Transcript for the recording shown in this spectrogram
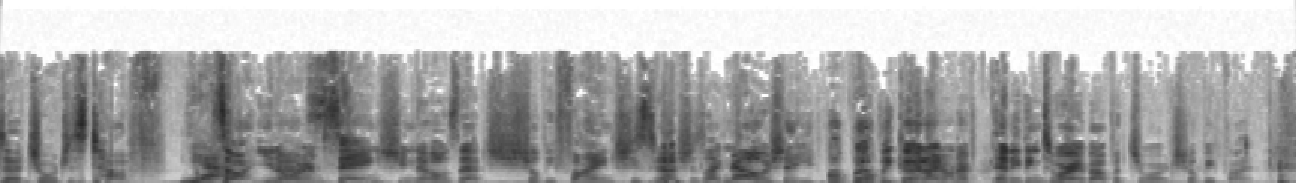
that George is tough. Yeah. So you know what I'm saying? She knows that she'll be fine. She's uh, she's like, no, we should, we'll, we'll be good. I don't have anything to worry about with George. She'll be fine.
